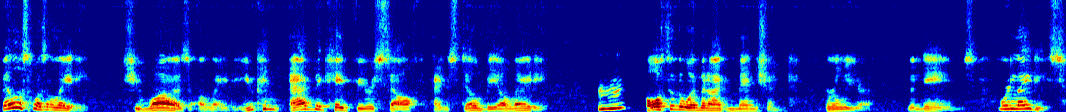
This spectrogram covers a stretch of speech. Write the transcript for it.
Phyllis was a lady. She was a lady. You can advocate for yourself and still be a lady. Mm-hmm. Most of the women I've mentioned earlier, the names, were ladies,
